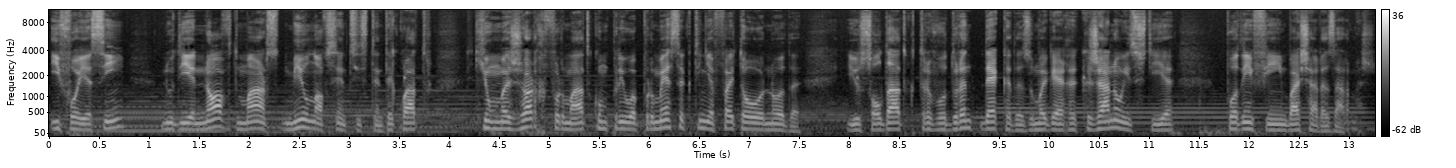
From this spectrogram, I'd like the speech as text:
E foi assim, no dia 9 de março de 1974, que um major reformado cumpriu a promessa que tinha feito ao Onoda e o soldado que travou durante décadas uma guerra que já não existia pôde enfim baixar as armas.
